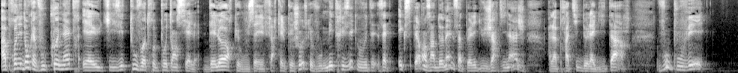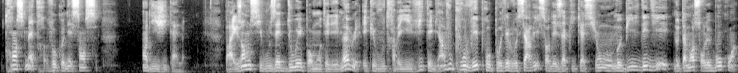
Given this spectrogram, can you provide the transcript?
Apprenez donc à vous connaître et à utiliser tout votre potentiel. Dès lors que vous savez faire quelque chose, que vous maîtrisez, que vous êtes expert dans un domaine, ça peut aller du jardinage à la pratique de la guitare, vous pouvez transmettre vos connaissances en digital. Par exemple, si vous êtes doué pour monter des meubles et que vous travaillez vite et bien, vous pouvez proposer vos services sur des applications mobiles dédiées, notamment sur le Bon Coin.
